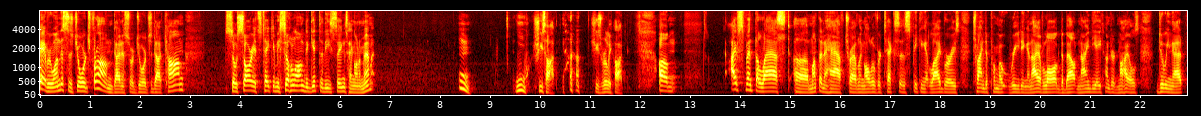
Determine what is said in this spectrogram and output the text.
Hey everyone, this is George from DinosaurGeorge.com. So sorry it's taken me so long to get to these things. Hang on a minute. Mmm. Ooh, she's hot. she's really hot. Um, I've spent the last uh, month and a half traveling all over Texas, speaking at libraries, trying to promote reading, and I have logged about 9,800 miles doing that.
